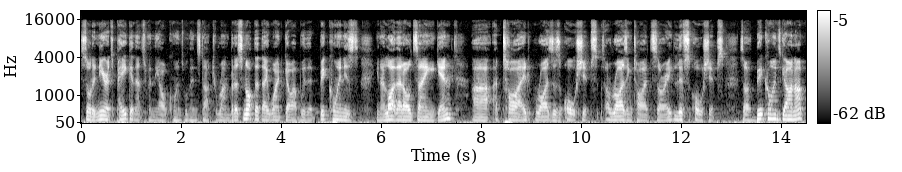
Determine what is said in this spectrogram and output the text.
sort of near its peak, and that's when the altcoins will then start to run. But it's not that they won't go up with it. Bitcoin is, you know, like that old saying again. Uh, a tide rises all ships. A rising tide, sorry, lifts all ships. So if Bitcoin's going up,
